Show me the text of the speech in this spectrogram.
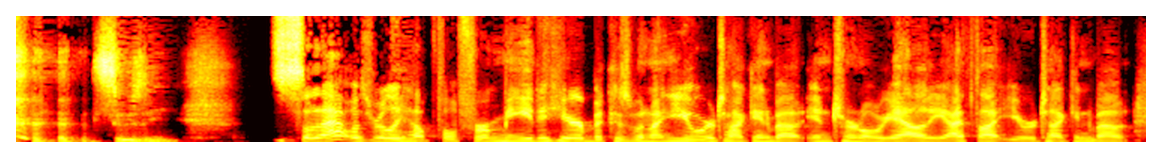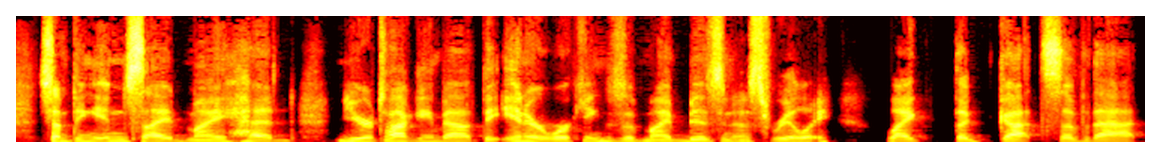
Susie. So that was really helpful for me to hear because when I, you were talking about internal reality, I thought you were talking about something inside my head. You're talking about the inner workings of my business, really, like the guts of that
